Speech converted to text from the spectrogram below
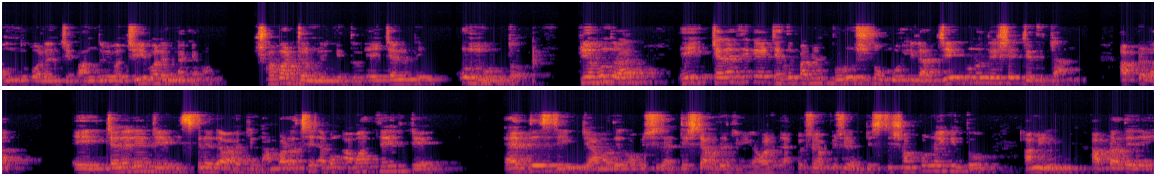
বন্ধু বলেন যে বান্ধবী বা যেই বলেন না কেন, সবার জন্যই কিন্তু এই চ্যানেলটি উন্মুক্ত। প্রিয় বন্ধুরা এই চ্যানেল থেকে যেতে পারবেন পুরুষ ও মহিলা যে কোনো দেশে যেতে চান। আপনারা এই চ্যানেলের যে স্ক্রিনে দেওয়া একটি নাম্বার আছে এবং আমাদের যে অ্যাড্রেসটি যে আমাদের অফিসের অ্যাড্রেসটি আমাদের অ্যাপ্লিকেশন অফিসের অ্যাড্রেসটি সম্পূর্ণই কিন্তু আমি আপনাদের এই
